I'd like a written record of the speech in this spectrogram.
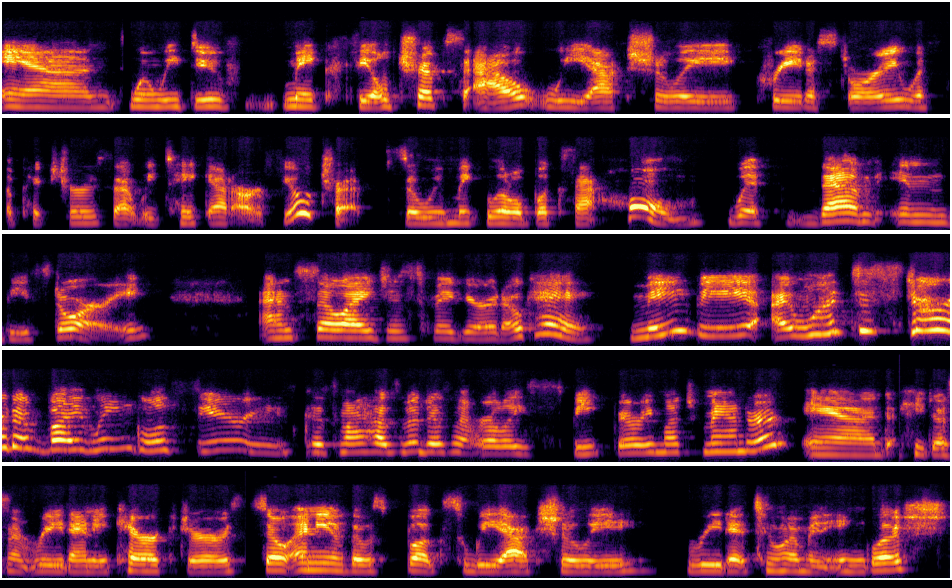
And when we do make field trips out, we actually create a story with the pictures that we take at our field trip. So we make little books at home with them in the story. And so I just figured, okay, maybe I want to start a bilingual series because my husband doesn't really speak very much Mandarin and he doesn't read any characters. So any of those books, we actually read it to him in English.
